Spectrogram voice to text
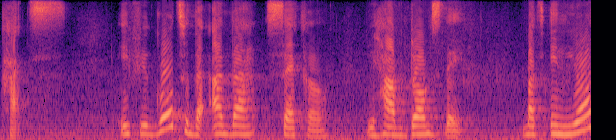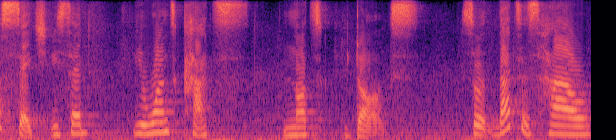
cats. If you go to the other circle, we have dogs there. But in your search, you said you want cats, not dogs. So that is how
